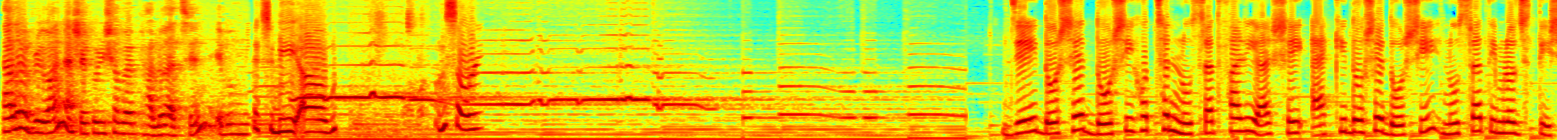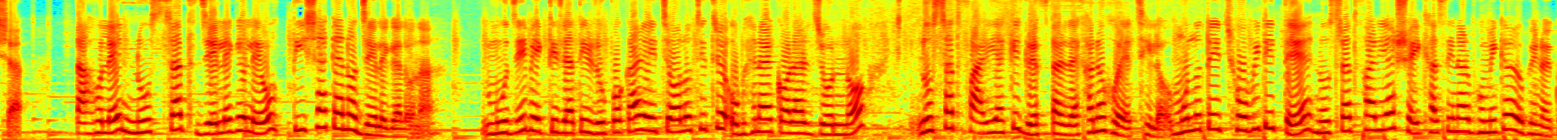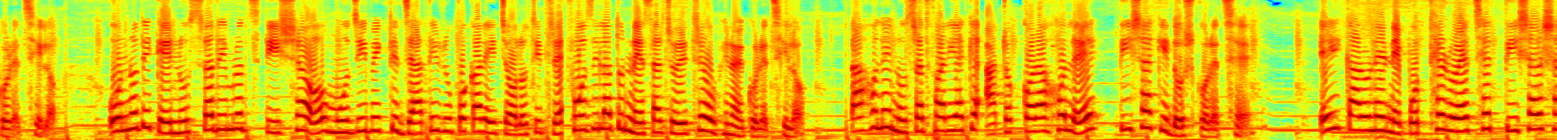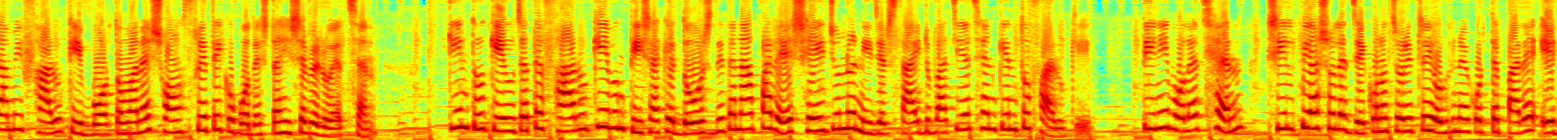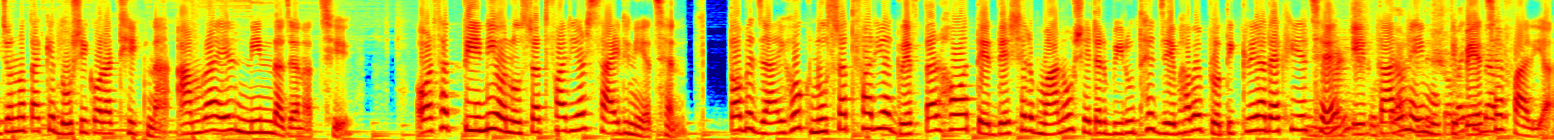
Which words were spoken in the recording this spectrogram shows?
Hello everyone আশা করি সবাই ভালো আছেন এবং Actually, um, I'm sorry. যেই দোষে দোষী হচ্ছেন নুসরাত ফারিয়া সেই একই দোষে দোষী নুসরাত ইমরোজ তিশা। তাহলে নুসরাত জেলে গেলেও তিশা কেন জেলে গেল না? মুজিব একটি জাতির রূপকার এই চলচ্চিত্রে অভিনয় করার জন্য নুসরাত ফারিয়াকে গ্রেফতার দেখানো হয়েছিল। মূলত এই ছবিটিতে নুসরাত ফারিয়া শেখ হাসিনার ভূমিকায় অভিনয় করেছিল। অন্যদিকে নুসরাত ইমরোজ তিশাও মুজিব একটি জাতির রূপকার এই চলচ্চিত্রে ফজিলাতুন নেসার চরিত্রে অভিনয় করেছিল। তাহলে নুসরাত ফারিয়াকে আটক করা হলে তিশা কি দোষ করেছে? এই কারণের নেপথ্যে রয়েছে তিশার স্বামী ফারুকি, বর্তমানে সাংস্কৃতিক উপদেষ্টা হিসেবে রয়েছেন। কিন্তু কেউ যাতে ফারুকি এবং তিশাকে দোষ দিতে না পারে সেই জন্য নিজের সাইড বাঁচিয়েছেন কিন্তু ফারুকি। তিনি বলেছেন শিল্পী আসলে যে কোনো চরিত্রেই অভিনয় করতে পারে এজন্য তাকে দোষী করা ঠিক না। আমরা এর নিন্দা জানাচ্ছি। অর্থাৎ তিনিও নুসরাত ফারিয়ার সাইড নিয়েছেন। তবে যাই হোক নুসরাত ফারিয়া গ্রেফতার হওয়াতে দেশের মানুষ এটার বিরুদ্ধে যেভাবে প্রতিক্রিয়া দেখিয়েছে এর কারণেই মুক্তি পেয়েছে ফারিয়া।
